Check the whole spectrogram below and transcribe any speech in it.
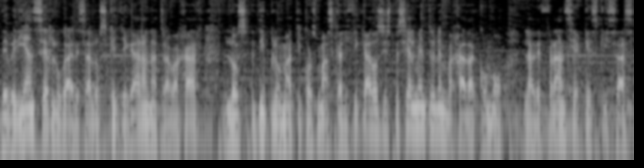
deberían ser lugares a los que llegaran a trabajar los diplomáticos más calificados y especialmente una embajada como la de Francia, que es quizás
